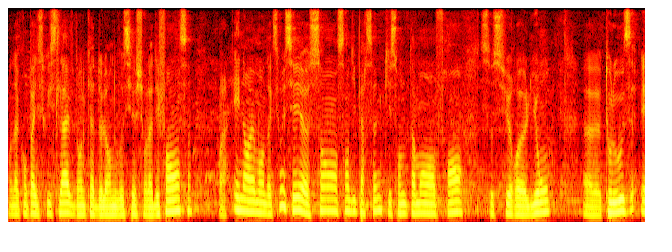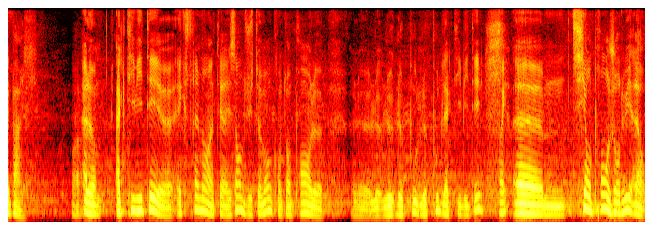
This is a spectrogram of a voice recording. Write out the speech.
on accompagne Swiss Life dans le cadre de leur nouveau siège sur la Défense. Voilà, énormément d'actions et c'est euh, 100, 110 personnes qui sont notamment en France, sur euh, Lyon, euh, Toulouse et Paris. Alors, activité euh, extrêmement intéressante, justement, quand on prend le, le, le- le- le pouls, de l'activité. Oui. Euh, si on prend aujourd'hui, alors,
